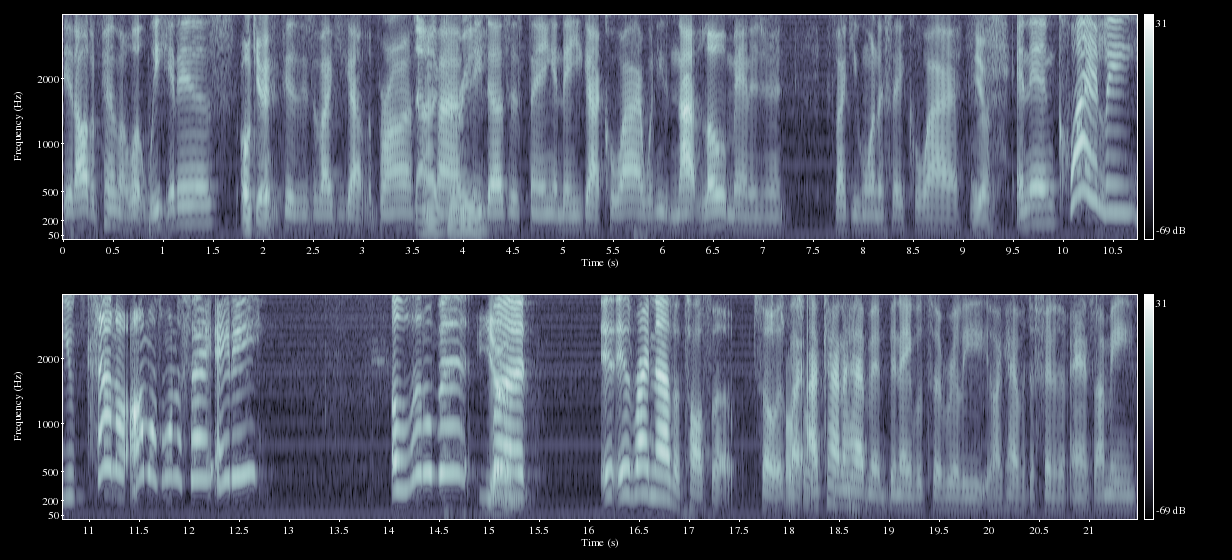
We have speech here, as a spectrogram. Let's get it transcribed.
It all depends on what week it is. okay, Because it's like you got LeBron. Sometimes he does his thing, and then you got Kawhi when he's not low managing. It's like you want to say Kawhi, yeah, and then quietly you kind of almost want to say AD a little bit, Yeah. but it, it right now is a toss up. So it's like Toss-up, I kind of okay. haven't been able to really like have a definitive answer. I mean,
